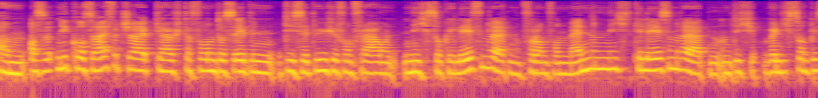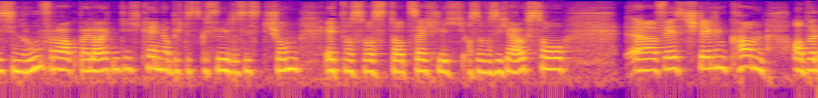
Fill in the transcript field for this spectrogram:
Ähm, also Nicole Seifert schreibt ja auch davon, dass eben diese Bücher von Frauen nicht so gelesen werden, vor allem von Männern nicht gelesen werden. Und ich, wenn ich so ein bisschen rumfrage bei Leuten, die ich kenne, habe ich das Gefühl, das ist schon etwas, was tatsächlich, also was ich auch so äh, feststellen kann. Aber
